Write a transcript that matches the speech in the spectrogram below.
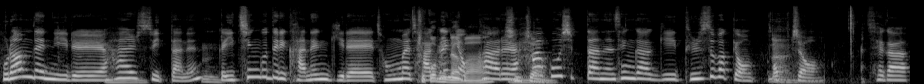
보람된 일을 할수 있다는 그러니까 이 친구들이 가는 길에 정말 작은 조금이나마. 역할을 진짜. 하고 싶다는 생각이 들 수밖에 없, 네. 없죠. 제가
